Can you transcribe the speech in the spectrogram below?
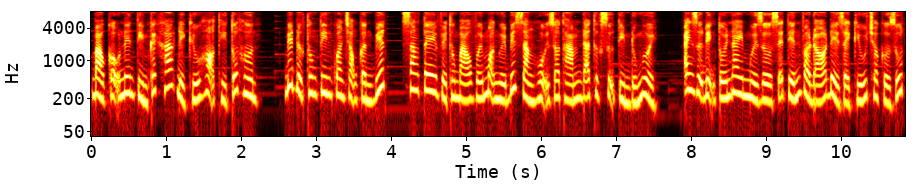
Bảo cậu nên tìm cách khác để cứu họ thì tốt hơn. Biết được thông tin quan trọng cần biết, Sang Tê về thông báo với mọi người biết rằng hội do thám đã thực sự tìm đúng người. Anh dự định tối nay 10 giờ sẽ tiến vào đó để giải cứu cho cờ rút.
